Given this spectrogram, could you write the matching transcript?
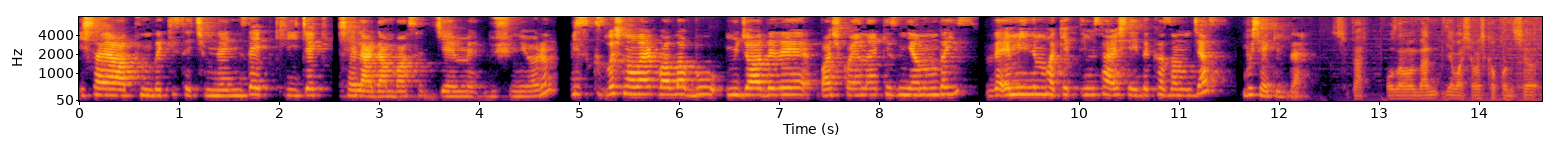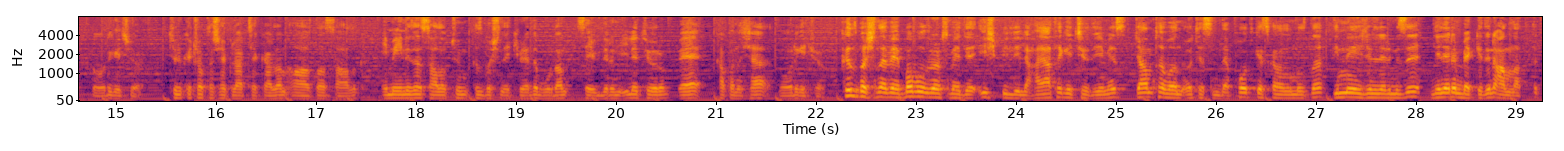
iş hayatındaki seçimlerinizi etkileyecek şeylerden bahsedeceğimi düşünüyorum. Biz Kızbaşın olarak valla bu mücadeleye baş koyan herkesin yanındayız. Ve eminim hak ettiğimiz her şeyi de kazanacağız. Bu şekilde. Süper. O zaman ben yavaş yavaş kapanışa doğru geçiyorum. Türkiye çok teşekkürler tekrardan. Ağzına sağlık. Emeğinize sağlık. Tüm Kızbaşı'nın ekibine de buradan sevgilerimi iletiyorum ve kapanışa doğru geçiyorum. Kızbaşı'na ve Bubbleworks Media işbirliğiyle hayata geçirdiğimiz Cam Tavanın ötesinde podcast kanalımızda dinleyicilerimizi nelerin beklediğini anlattık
